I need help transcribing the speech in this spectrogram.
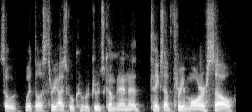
So with those three high school recruits coming in, it takes up three more. So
